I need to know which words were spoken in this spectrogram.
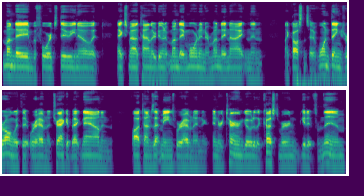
Monday before it's due, you know, at X amount of time. They're doing it Monday morning or Monday night. And then, like Austin said, if one thing's wrong with it, we're having to track it back down. And a lot of times that means we're having to, in, in return, go to the customer and get it from them.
